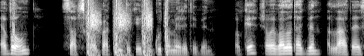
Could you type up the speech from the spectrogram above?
এবং সাবস্ক্রাইব বাটন থেকে একটু গুতা মেরে দেবেন। ওকে? সবাই ভালো থাকবেন। আল্লাহ হাফেজ।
